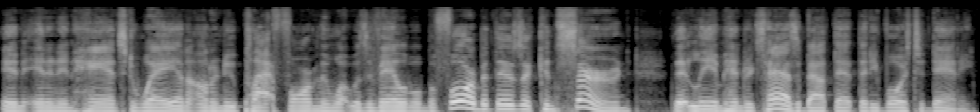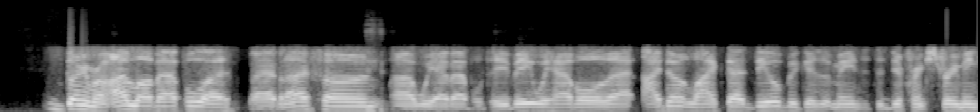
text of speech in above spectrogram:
in, in an enhanced way and on a new platform than what was available before. But there's a concern that Liam Hendriks has about that that he voiced to Danny don't get me wrong. I love Apple. I, I have an iPhone. Uh, we have Apple TV. We have all of that. I don't like that deal because it means it's a different streaming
